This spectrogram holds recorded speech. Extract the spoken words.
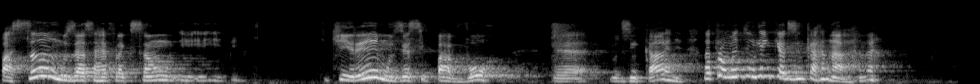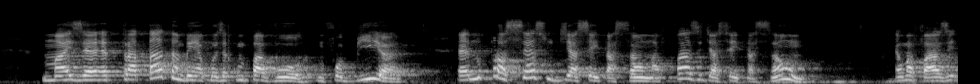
façamos essa reflexão e, e, e tiremos esse pavor é, do desencarne. Naturalmente, ninguém quer desencarnar, né? Mas é, é, tratar também a coisa com pavor, com fobia, é, no processo de aceitação, na fase de aceitação, é uma fase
